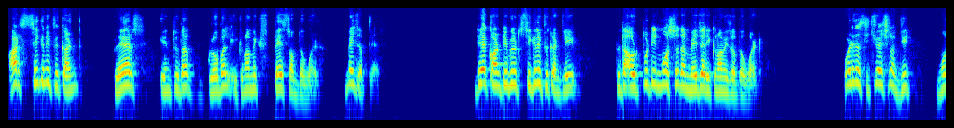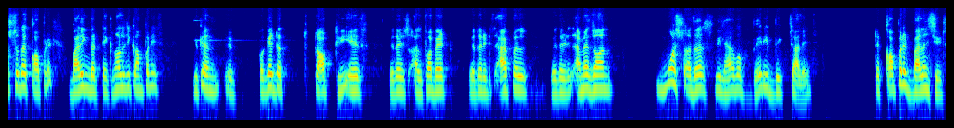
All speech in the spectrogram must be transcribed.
are significant players into the global economic space of the world, major players. They contribute significantly to the output in most of the major economies of the world. What is the situation of G, most of the corporates, barring the technology companies? You can uh, forget the top three A's, whether it's Alphabet, whether it's Apple, whether it's Amazon. Most others will have a very big challenge. The corporate balance sheets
